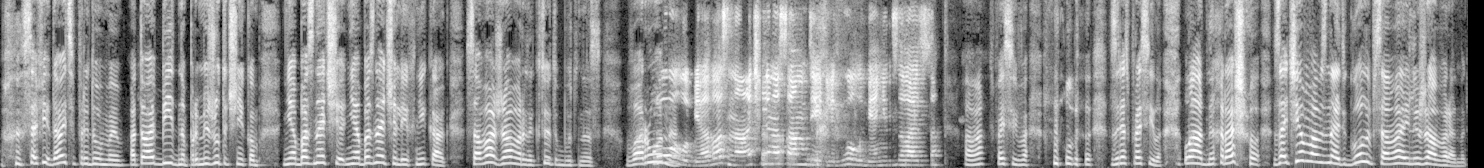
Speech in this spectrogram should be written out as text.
София, давайте придумаем. А то обидно, промежуточникам не, обознач... не обозначили их никак. Сова, жаворонок, кто это будет у нас? Ворона? Голуби обозначили на самом деле. Голуби они называются. А, спасибо. Зря спросила. Ладно, хорошо. Зачем вам знать, голубь, сова или жаворонок?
